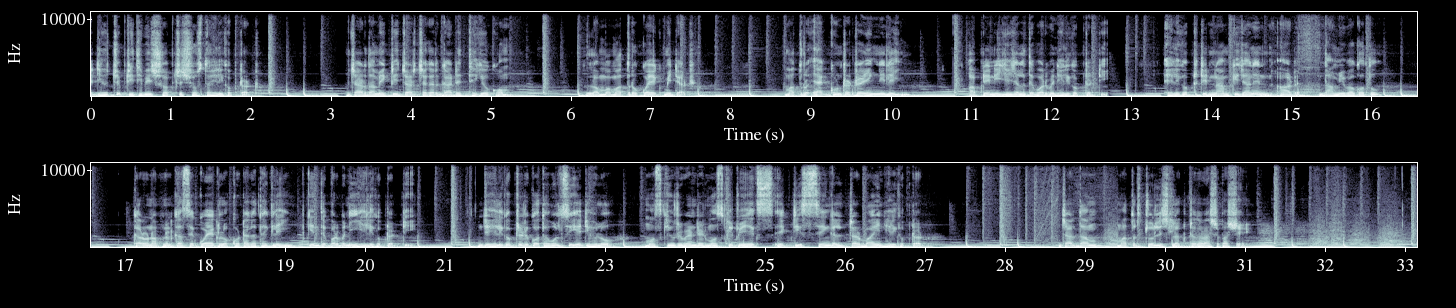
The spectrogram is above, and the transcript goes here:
এটি হচ্ছে পৃথিবীর সবচেয়ে সস্তা হেলিকপ্টার, যার দাম একটি চার চাকার গাড়ির থেকেও কম, লম্বা মাত্র কয়েক মিটার। মাত্র এক ঘণ্টা ট্রেনিং নিলেই আপনি নিজেই চালাতে পারবেন হেলিকপ্টারটি। হেলিকপ্টারটির নাম কি জানেন আর দামই বা কত? কারণ আপনার কাছে কয়েক লক্ষ টাকা থাকলেই কিনতে পারবেন এই হেলিকপ্টারটি। যে হেলিকপ্টারের কথা বলছি, এটি হলো মস্কিউটো ব্র্যান্ডের মস্কিউটো এক্স, একটি সিঙ্গেল টারবাইন হেলিকপ্টার। যার দাম মাত্র চল্লিশ লাখ টাকার আশেপাশে।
